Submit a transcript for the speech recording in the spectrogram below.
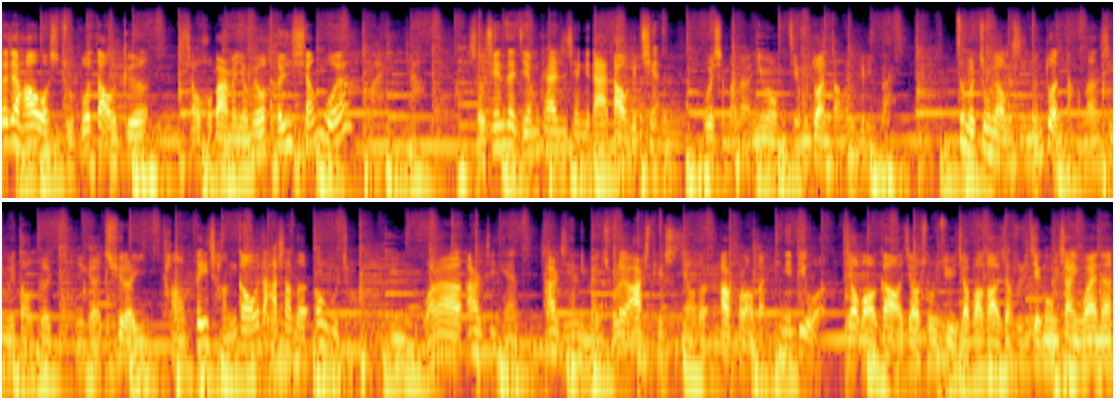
大家好，我是主播道哥，小伙伴们有没有很想我呀？哎呀，首先在节目开始之前给大家道个歉，为什么呢？因为我们节目断档了一个礼拜。这么重要的事情能断档呢，是因为道哥那个去了一趟非常高大上的欧洲，嗯，玩了二十几天，二十几天里面除了有二十天时间我的二货老板天天逼我交报告、交数据、交报告、交数据、接供应商以外呢，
